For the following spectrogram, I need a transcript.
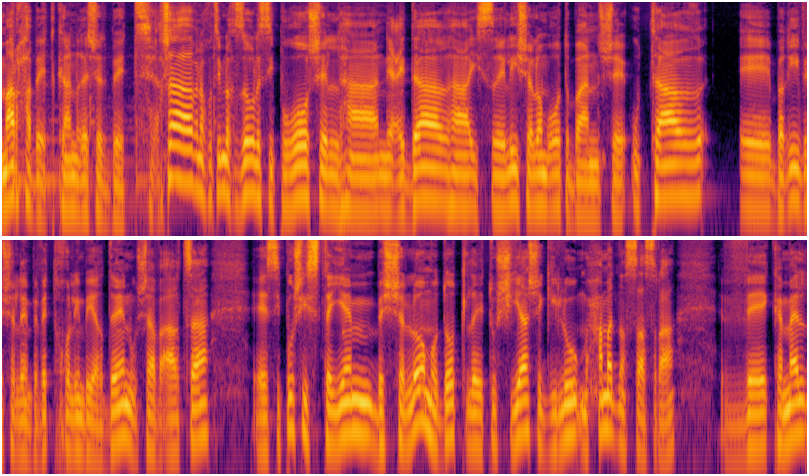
מרחבת, כאן רשת ב'. עכשיו אנחנו רוצים לחזור לסיפורו של הנעדר הישראלי שלום רוטבן, שאותר אה, בריא ושלם בבית חולים בירדן, הוא שב ארצה. אה, סיפור שהסתיים בשלום הודות לתושייה שגילו מוחמד נססרה וכמאל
